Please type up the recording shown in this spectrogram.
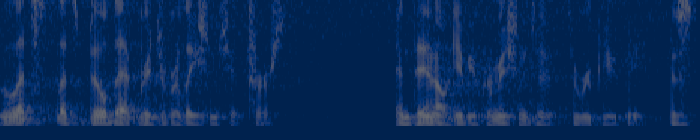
let's, let's build that bridge of relationship first and then I'll give you permission to, to rebuke me. Because,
